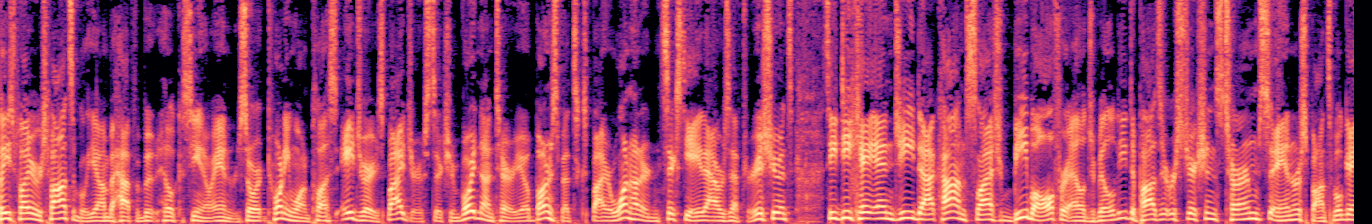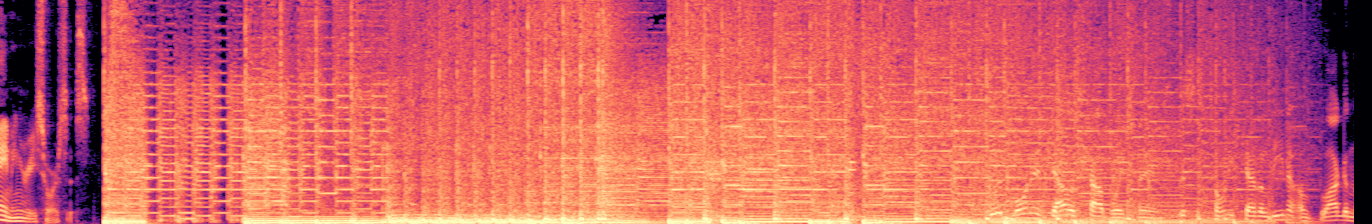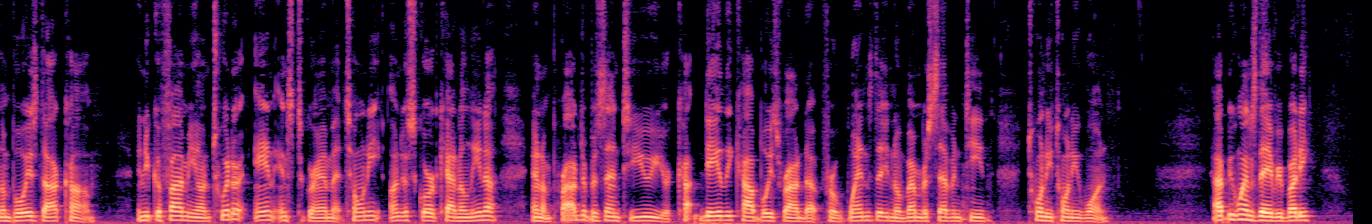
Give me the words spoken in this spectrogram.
Please play responsibly on behalf of Boot Hill Casino and Resort 21 plus age varies by jurisdiction. Void in Ontario. Bonus bets expire 168 hours after issuance. See DKNG.com slash B ball for eligibility, deposit restrictions, terms, and responsible gaming resources. Good morning, Dallas Cowboys fans. This is Tony Catalina of bloggingtheboys.com. And you can find me on Twitter and Instagram at Tony underscore Catalina. And I'm proud to present to you your co- daily Cowboys roundup for Wednesday, November 17th, 2021. Happy Wednesday, everybody.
